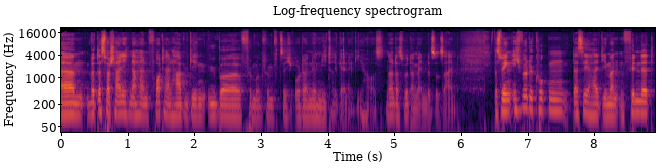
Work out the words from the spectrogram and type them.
Ähm, wird das wahrscheinlich nachher einen Vorteil haben gegenüber 55 oder einem Niedrigenergiehaus. Ne, das wird am Ende so sein. Deswegen, ich würde gucken, dass ihr halt jemanden findet,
